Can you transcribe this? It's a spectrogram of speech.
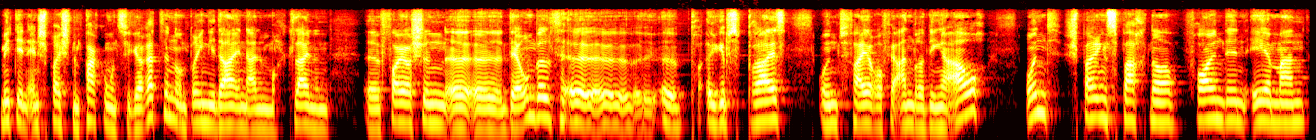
mit den entsprechenden Packungen Zigaretten und bringe die da in einem kleinen äh, Feuerchen äh, äh der Umweltgipspreis äh, äh und feiere für andere Dinge auch. Und Sparringspartner, Freundin, Ehemann,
